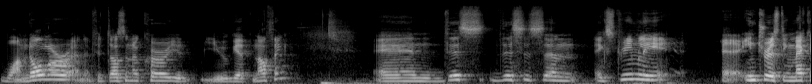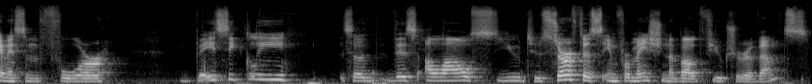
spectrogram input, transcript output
one dollar, and if it doesn't occur, you you get nothing. And this this is an extremely uh, interesting mechanism for basically so this allows you to surface information about future events.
